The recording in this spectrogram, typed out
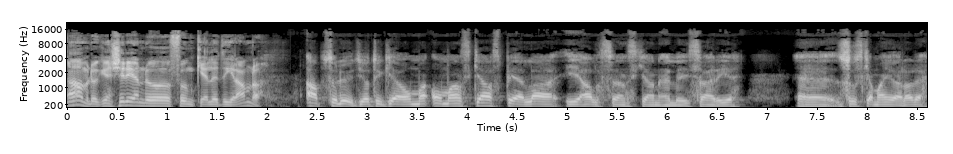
Ja, men då kanske det ändå funkar lite grann då. Absolut. Jag tycker om man, om man ska spela i Allsvenskan eller i Sverige eh, så ska man göra det.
